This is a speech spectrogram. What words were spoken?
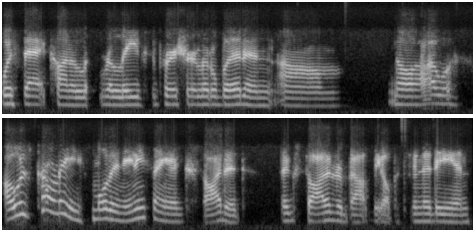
with that, kind of relieved the pressure a little bit, and um, no, I was I was probably more than anything excited, excited about the opportunity and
